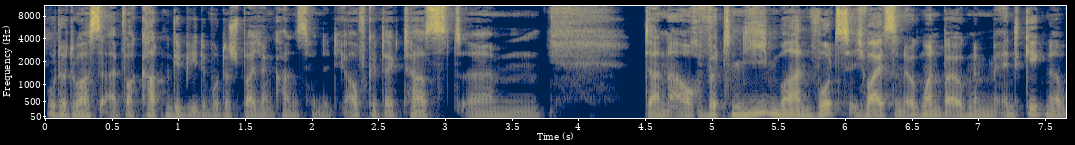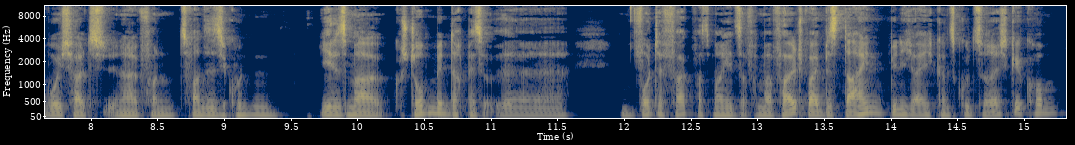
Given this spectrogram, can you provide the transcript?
Oder du hast einfach Kartengebiete, wo du speichern kannst, wenn du die aufgedeckt hast. Ähm, dann auch wird nie mal ein. Ich war jetzt dann irgendwann bei irgendeinem Endgegner, wo ich halt innerhalb von 20 Sekunden jedes Mal gestorben bin, dachte mir so, äh, what the fuck, was mache ich jetzt auf einmal falsch? Weil bis dahin bin ich eigentlich ganz gut zurechtgekommen.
